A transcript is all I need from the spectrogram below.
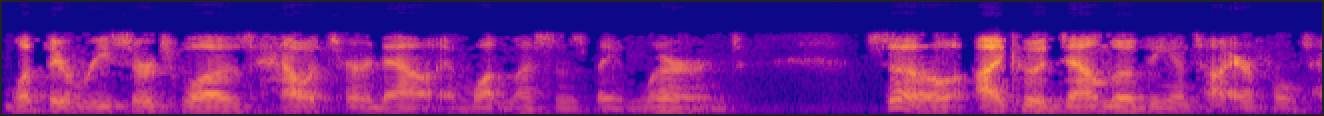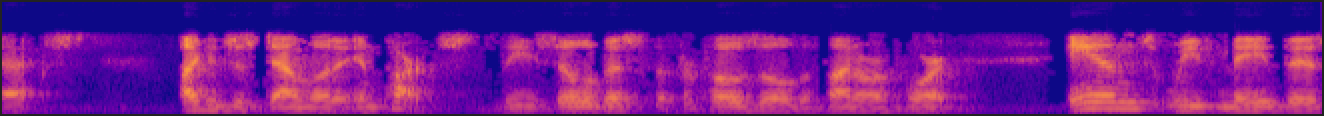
what their research was, how it turned out, and what lessons they learned. So I could download the entire full text. I could just download it in parts, the syllabus, the proposal, the final report, and we've made this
